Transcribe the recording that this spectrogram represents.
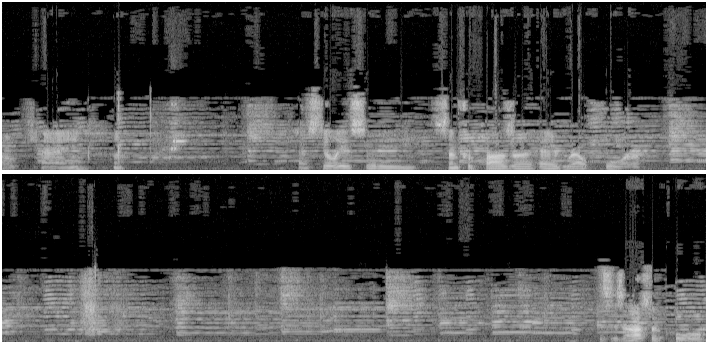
Okay. Castelia City, Central Plaza, head Route 4. This is also cool.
